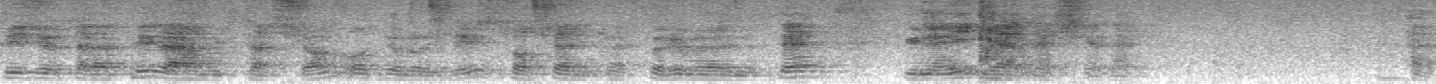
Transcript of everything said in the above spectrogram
fizyoterapi, rehabilitasyon, odyoloji, sosyal hizmet bölümlerimizde güney yerleşkede. Evet.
